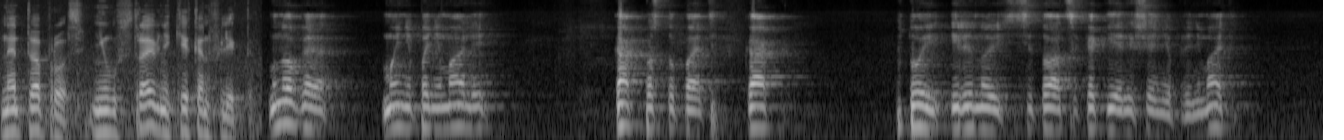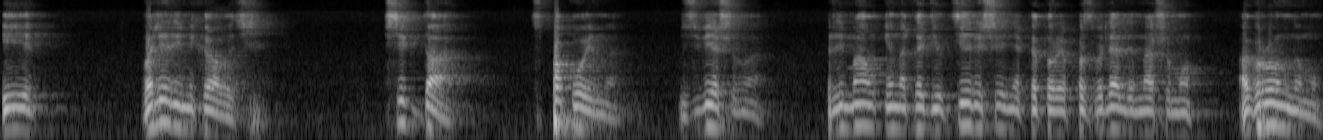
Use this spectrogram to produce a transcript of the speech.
на этот вопрос, не устраивая никаких конфликтов. Многое мы не понимали, как поступать, как в той или иной ситуации, какие решения принимать. И Валерий Михайлович всегда спокойно, взвешенно принимал и находил те решения, которые позволяли нашему огромному,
